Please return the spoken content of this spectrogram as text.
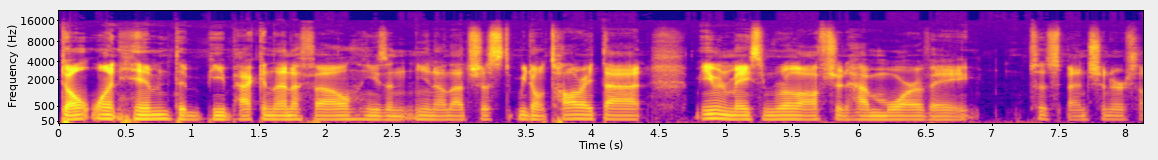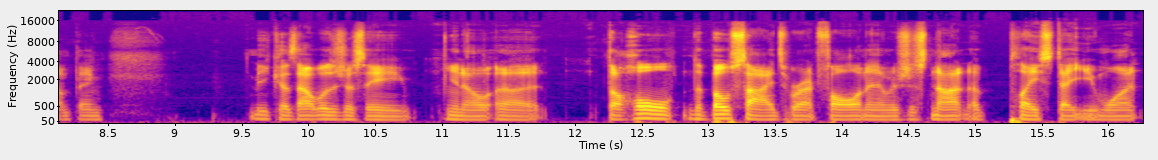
don't want him to be back in the NFL. He's in, you know, that's just we don't tolerate that. Even Mason Rudolph should have more of a suspension or something because that was just a, you know, uh, the whole the both sides were at fault, and it was just not a place that you want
